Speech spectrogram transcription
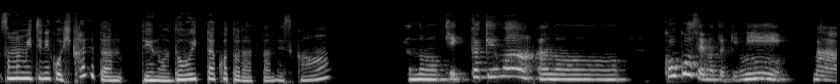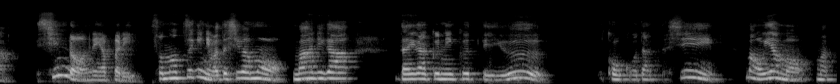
その道にこう惹かれたっていうのはどういったことだったんですか？あのきっかけはあの高校生の時にまあ進路をねやっぱりその次に私はもう周りが大学に行くっていう高校だったし、まあ、親も、まあ、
